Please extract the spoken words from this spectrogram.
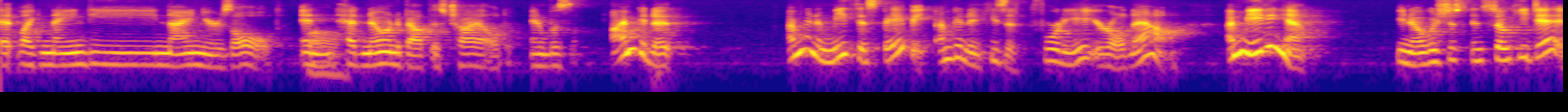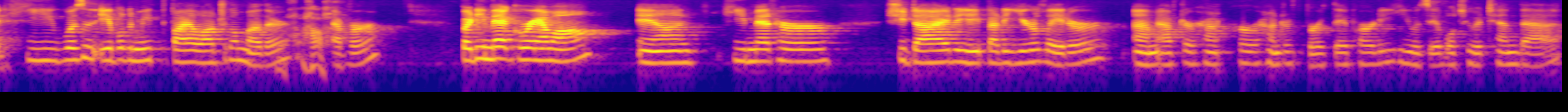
at like 99 years old and wow. had known about this child and was I'm going to I'm going to meet this baby. I'm going to he's a 48 year old now. I'm meeting him. You know, it was just and so he did. He wasn't able to meet the biological mother wow. ever. But he met grandma and he met her she died about a year later um, after her, her 100th birthday party. He was able to attend that.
